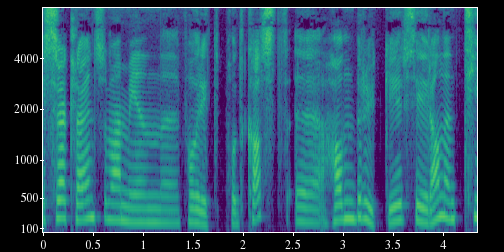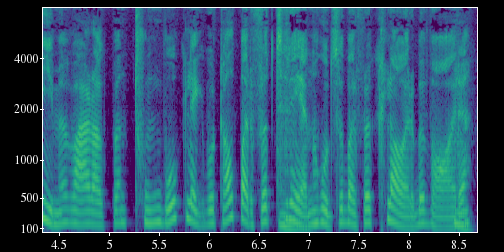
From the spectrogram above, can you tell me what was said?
Ezra Klein, som er min eh, favorittpodkast, eh, han bruker, sier han, en time hver dag på en tung bok, legger bort alt, bare for å trene mm. hodet sitt, bare for å klare å bevare mm.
